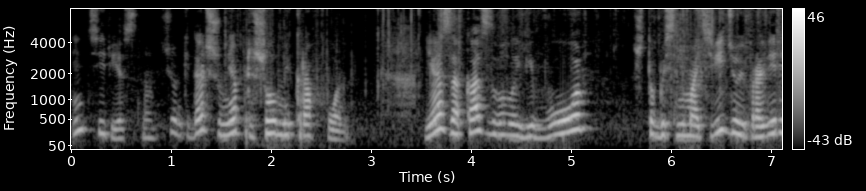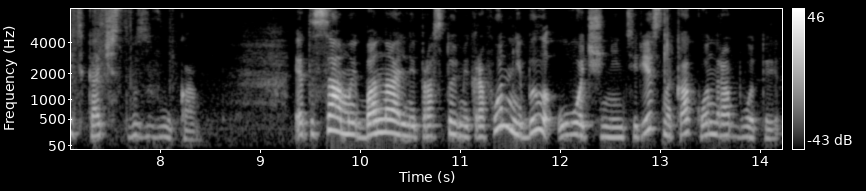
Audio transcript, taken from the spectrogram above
Интересно. Девчонки, дальше у меня пришел микрофон. Я заказывала его чтобы снимать видео и проверить качество звука. Это самый банальный, простой микрофон. Мне было очень интересно, как он работает.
